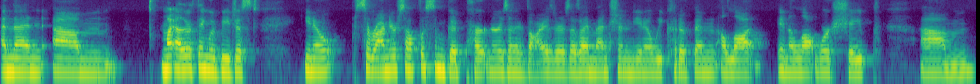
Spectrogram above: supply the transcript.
and then um, my other thing would be just you know surround yourself with some good partners and advisors. As I mentioned, you know we could have been a lot in a lot worse shape um,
